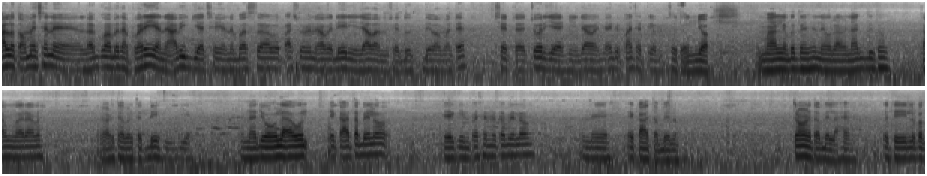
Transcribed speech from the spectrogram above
હાલો તો અમે છે ને લગવા બધા ભરી અને આવી ગયા છે અને બસ હવે પાછું એને હવે ડેરીએ જવાનું છે દૂધ દેવા માટે. છેટ ચોરીએ અહીં જવાનું છે. પાંચ જ કિલોમીટર છે જો. માલને બધા છે ને ઓલા નાખી દીધું. કામ આવે. અને અડધા અડધા બેસી ગયા. અને જો ઓલા ઓલ એક આ તબેલો, એક ઇન પછીનો તબેલો અને એક આ તબેલો. ત્રણ તબેલા હે. પછી લગભગ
